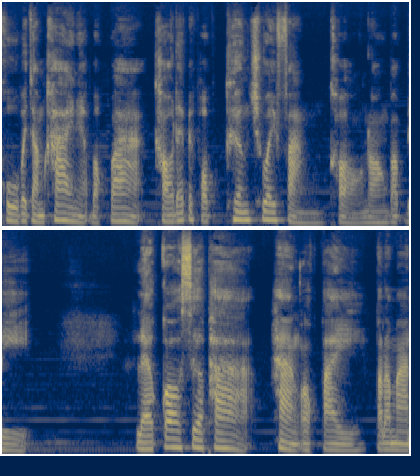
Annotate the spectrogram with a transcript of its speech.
ครูประจำค่ายเนี่ยบอกว่าเขาได้ไปพบเครื่องช่วยฟังของน้องบ๊อบบี้แล้วก็เสื้อผ้าห่างออกไปประมาณ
